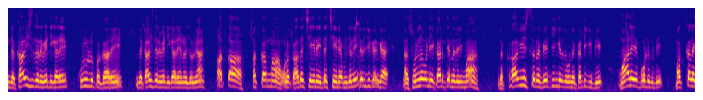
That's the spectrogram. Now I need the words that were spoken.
இந்த காவிசித்தர வேட்டிக்காரன் குடுகுடுப்பக்காரே இந்த காவிசித்தர வேட்டிக்காரன் என்ன சொல்லுவேன்? ஆத்தா சக்கம்மா உனக்கு அதை செய்கிறேன் இதை செய்கிறேன் அப்படின்னு சொல்லி தெரிஞ்சுக்கோங்க. நான் சொல்ல வேண்டிய கருத்து என்ன தெரியுமா? இந்த காவியஸ்தர வேட்டிங்கிறது ஒன்று கட்டிக்கிட்டு மாலையை போட்டுக்கிட்டு மக்களை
